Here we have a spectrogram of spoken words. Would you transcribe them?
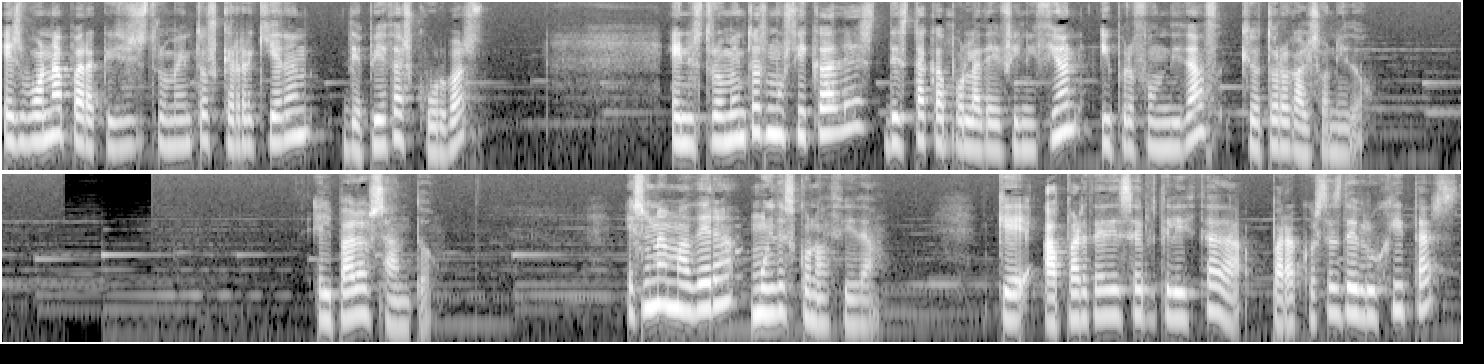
Es buena para aquellos instrumentos que requieran de piezas curvas. En instrumentos musicales destaca por la definición y profundidad que otorga el sonido. El palo santo. Es una madera muy desconocida, que aparte de ser utilizada para cosas de brujitas,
